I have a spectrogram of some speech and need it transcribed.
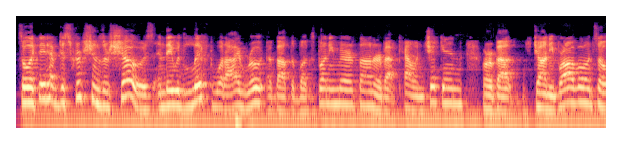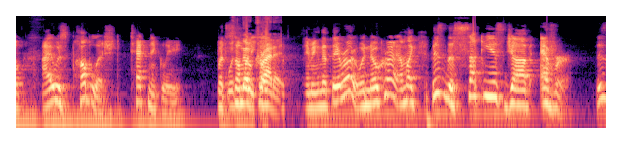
So like they'd have descriptions of shows, and they would lift what I wrote about the Bugs Bunny marathon, or about Cow and Chicken, or about Johnny Bravo, and so I was published technically, but With no somebody else credit. was claiming that they wrote it with no credit. I'm like, this is the suckiest job ever. This is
